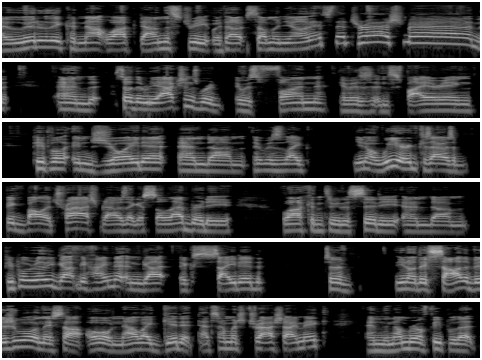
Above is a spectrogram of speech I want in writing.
i literally could not walk down the street without someone yelling it's the trash man! And so the reactions were it was fun. It was inspiring. People enjoyed it, and um, it was like you know weird because I was a big ball of trash, but I was like a celebrity walking through the city, and um, people really got behind it and got excited to you know they saw the visual and they saw oh now I get it. That's how much trash I make, and the number of people that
